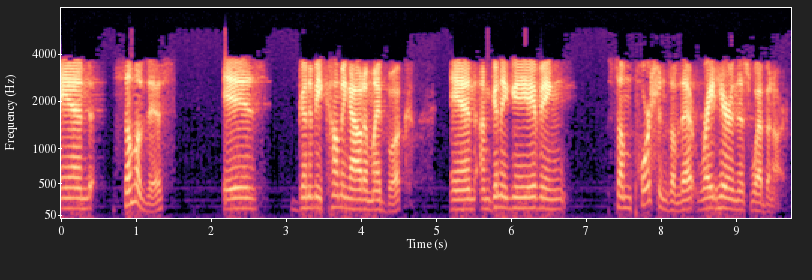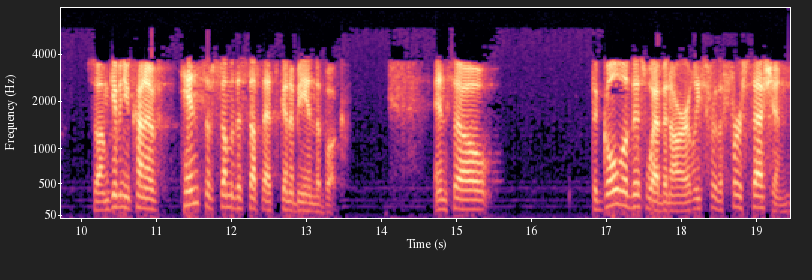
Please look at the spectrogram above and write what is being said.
And some of this is going to be coming out in my book, and I'm going to be giving some portions of that right here in this webinar. So I'm giving you kind of hints of some of the stuff that's going to be in the book. And so the goal of this webinar, at least for the first session,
